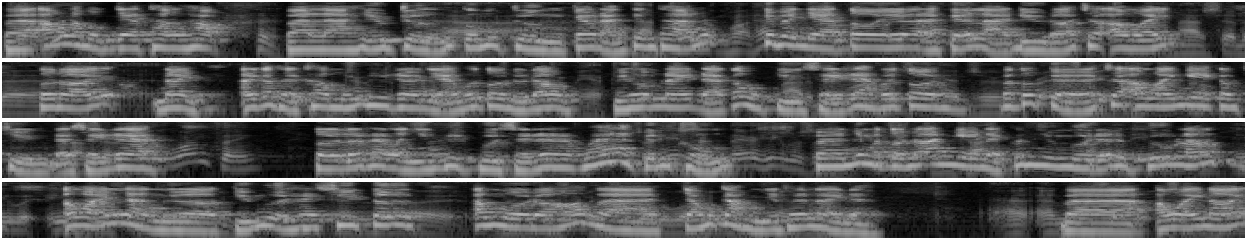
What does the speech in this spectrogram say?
và ông là một nhà thần học và là hiệu trưởng của một trường cao đẳng kinh thánh. Khi về nhà tôi đã kể lại điều đó cho ông ấy. Tôi nói, này, anh có thể không muốn đi rao giảng với tôi nữa đâu, vì hôm nay đã có một chuyện xảy ra với tôi. Và tôi kể cho ông ấy nghe câu chuyện đã xảy ra. Tôi nói rằng là những việc vừa xảy ra quá là kinh khủng. Và nhưng mà tôi nói anh nghe này, có nhiều người đã được cứu lắm. Ông ấy là người, kiểu người hay suy tư. Ông ngồi đó và chống cầm như thế này nè. Và ông ấy nói,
